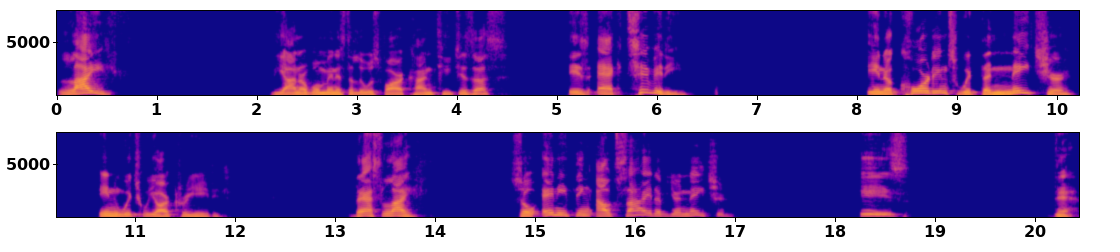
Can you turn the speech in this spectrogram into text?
Life, the Honorable Minister Louis Farrakhan teaches us, is activity in accordance with the nature in which we are created. That's life. So anything outside of your nature is death.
